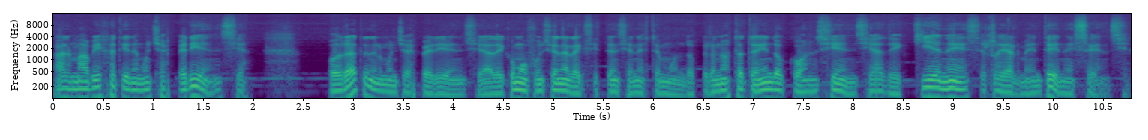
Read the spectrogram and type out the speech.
alma vieja tiene mucha experiencia podrá tener mucha experiencia de cómo funciona la existencia en este mundo, pero no está teniendo conciencia de quién es realmente en esencia.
